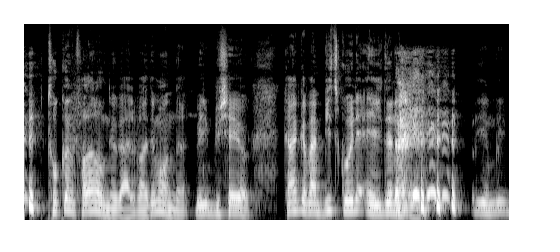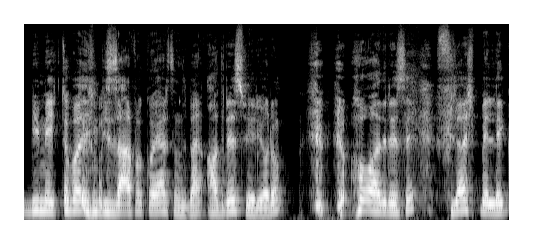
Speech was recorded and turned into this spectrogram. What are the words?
Token falan alınıyor galiba değil mi onda? Benim bir şey yok. Kanka ben Bitcoin'i elden alıyorum. bir, bir mektuba bir zarfa koyarsınız. Ben adres veriyorum. o adrese flash bellek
